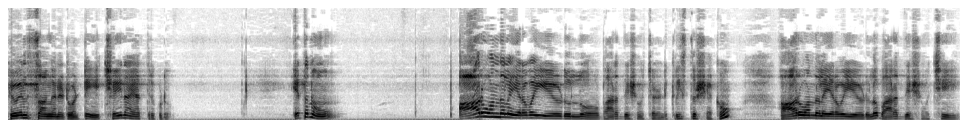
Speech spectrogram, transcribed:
హ్యూయన్ సాంగ్ అనేటువంటి చైనా యాత్రికుడు. ఇతను ఆరు వందల ఇరవై ఏడులో భారతదేశం వచ్చాడండి క్రీస్తు శకం. ఆరు వందల ఇరవై ఏడులో భారతదేశం వచ్చి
